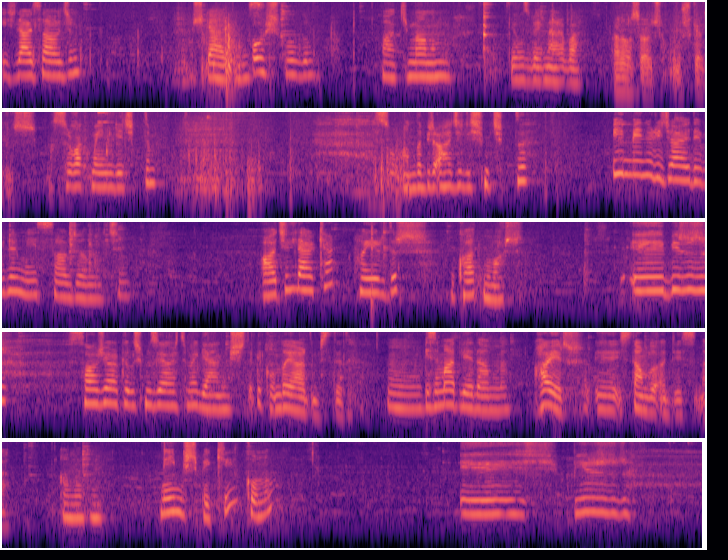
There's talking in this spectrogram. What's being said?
İclal Savcım. Hoş geldiniz. Hoş buldum. Hakime Hanım, Yavuz Bey merhaba. Merhaba savcım, hoş geldiniz. Kusura bakmayın geciktim. Son anda bir acil işim çıktı. Bir menü rica edebilir miyiz savcı hanım için? Acil derken hayırdır? Vukuat mı var? Ee, bir savcı arkadaşım ziyaretime gelmişti. Bir konuda yardım istedi. Hmm, bizim adliyeden mi? Hayır, e, İstanbul Adliyesi'nden. Anladım. Neymiş peki konu? Ee, bir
